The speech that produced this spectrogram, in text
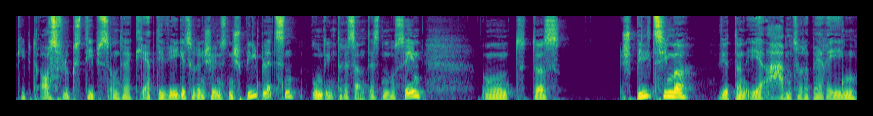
gibt Ausflugstipps und erklärt die Wege zu den schönsten Spielplätzen und interessantesten Museen. Und das Spielzimmer wird dann eher abends oder bei Regen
